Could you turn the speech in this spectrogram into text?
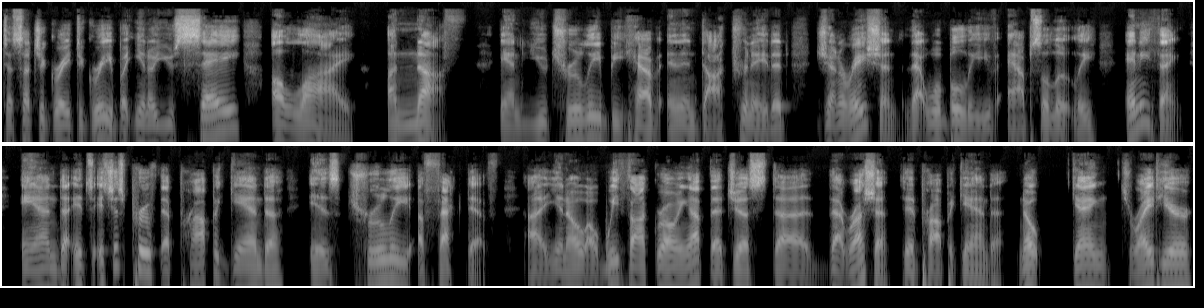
to such a great degree. But you know you say a lie enough and you truly be, have an indoctrinated generation that will believe absolutely anything and uh, it's it's just proof that propaganda is truly effective. Uh, you know uh, we thought growing up that just uh, that russia did propaganda. Nope. Gang it's right here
